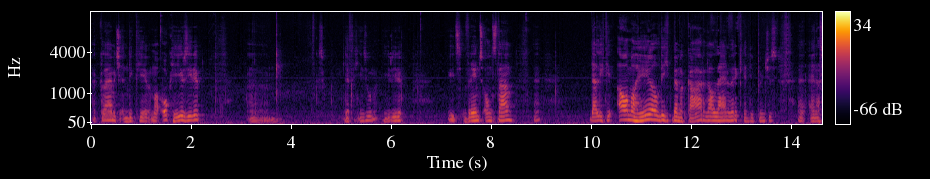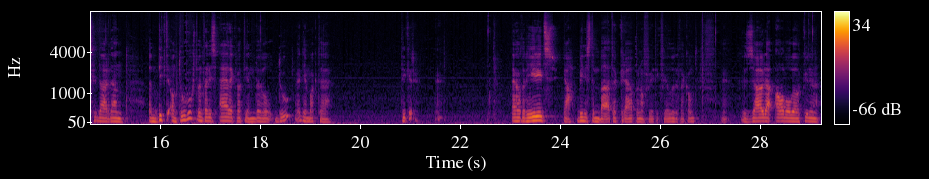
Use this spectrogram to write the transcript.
een klein beetje een dikte geven. Maar ook hier zie je, uh, even deftig inzoomen, hier zie je iets vreemds ontstaan. Hè. Dat ligt hier allemaal heel dicht bij elkaar, dat lijnwerk en die puntjes. En als je daar dan een dikte aan toevoegt, want dat is eigenlijk wat die bevel doet, hè, die maakt dat dikker. Dan gaat er hier iets ja, binnenste buiten kruipen of weet ik veel hoe dat, dat komt. Je zou dat allemaal wel kunnen.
